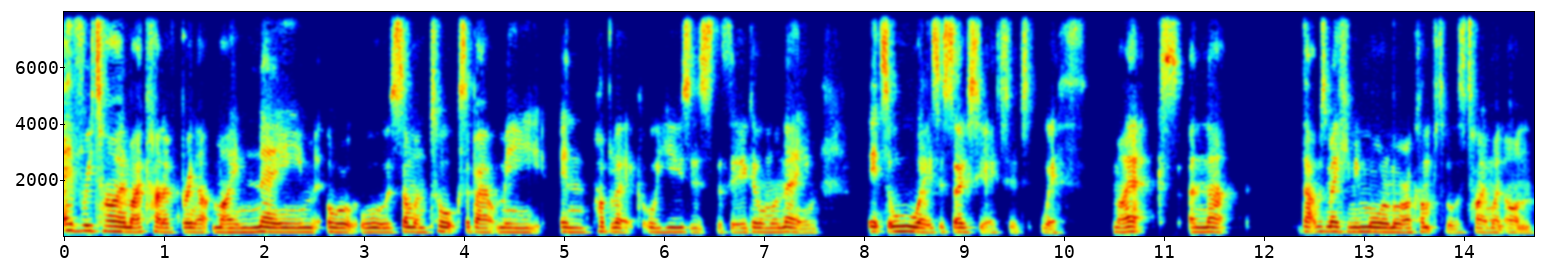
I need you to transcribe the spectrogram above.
Every time I kind of bring up my name or, or someone talks about me in public or uses the Thea Gilmore name, it's always associated with my ex and that that was making me more and more uncomfortable as time went on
